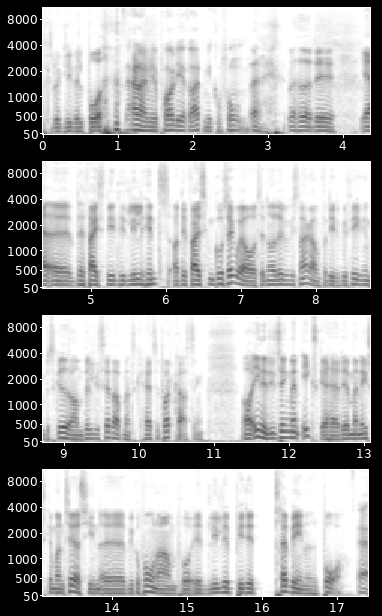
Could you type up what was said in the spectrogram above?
skal du ikke lige vælge bordet? Nej, nej, men jeg prøver lige at rette mikrofonen. Hvad hedder det? Ja, øh, det er faktisk lige et lille hint, og det er faktisk en god segue over til noget af det, vi kan snakke om, fordi vi fik en besked om, hvilket setup man skal have til podcasting. Og en af de ting, man ikke skal have, det er, at man ikke skal montere sin øh, mikrofonarm på et lille bitte trebenet bord. Ja.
